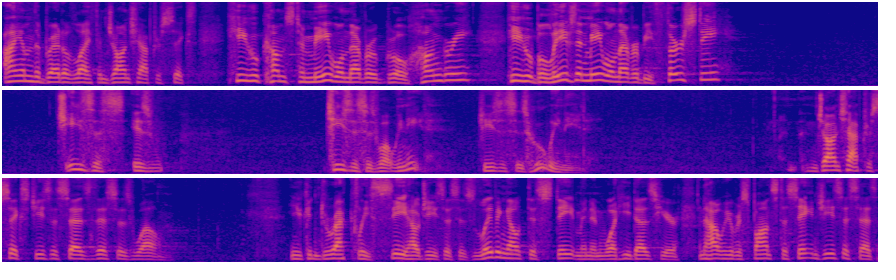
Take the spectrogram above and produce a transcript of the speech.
I am the bread of life in John chapter 6. He who comes to me will never grow hungry. He who believes in me will never be thirsty. Jesus is Jesus is what we need. Jesus is who we need. In John chapter 6, Jesus says this as well. You can directly see how Jesus is living out this statement and what he does here and how he responds to Satan. Jesus says,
